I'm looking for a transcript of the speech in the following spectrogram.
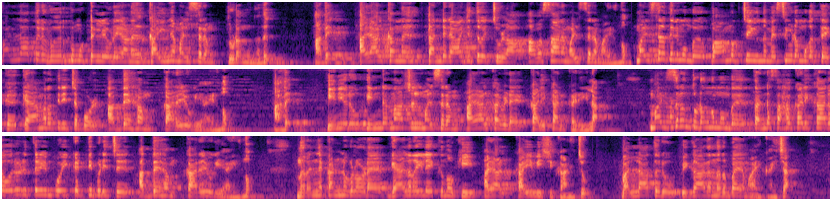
വല്ലാത്തൊരു വീർപ്പുമുട്ടലിലൂടെയാണ് കഴിഞ്ഞ മത്സരം തുടങ്ങുന്നത്. അതെ അയാൾക്കന്ന് തന്റെ രാജ്യത്ത് വെച്ചുള്ള അവസാന മത്സരമായിരുന്നു. മത്സരത്തിന് മുമ്പ് വാമപ്പ് ചെയ്യുന്ന മെസ്സിയുടെ മുഖത്തേക്ക് ക്യാമറ തിരിച്ചപ്പോൾ അദ്ദേഹം കരയുകയായിരുന്നു. അതെ ഇനിയൊരു ഇന്റർനാഷണൽ മത്സരം അയാൾക്കവിടെ കളിക്കാൻ കഴിയില്ല. മത്സരം തുടങ്ങും മുമ്പ് തന്റെ സഹകളിക്കാർ ഓരോരുത്തരെയും പോയി കെട്ടിപ്പിടിച്ച് അദ്ദേഹം കരയുകയായിരുന്നു. നിറഞ്ഞ കണ്ണുകളോടെ ഗാലറിയിലേക്ക് നോക്കി അയാൾ കൈവീശി കാണിച്ചു. വല്ലാത്തൊരു വികാര നിർഭയമായ കാഴ്ച.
